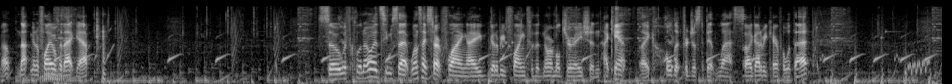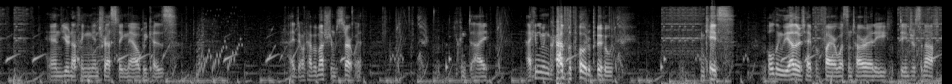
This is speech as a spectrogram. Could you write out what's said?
Not gonna fly over that gap. so with Klonoa it seems that once I start flying, I gotta be flying for the normal duration. I can't, like, hold it for just a bit less, so I gotta be careful with that. And you're nothing interesting now because I don't have a mushroom to start with. You can die. I can even grab the Podoboo. In case holding the other type of fire wasn't already dangerous enough.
